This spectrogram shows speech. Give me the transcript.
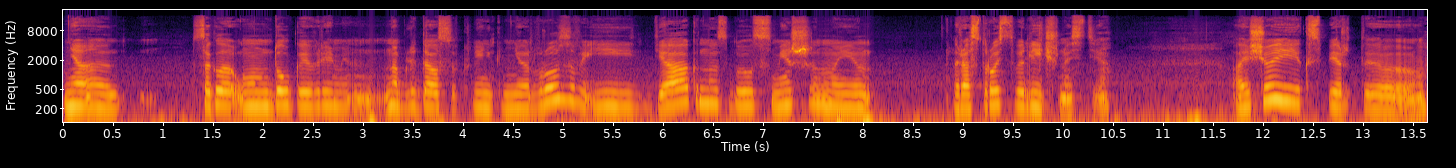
Не, он долгое время наблюдался в клинике неврозов, и диагноз был смешанный расстройство личности. А еще и эксперты,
